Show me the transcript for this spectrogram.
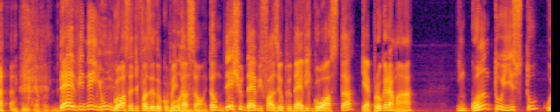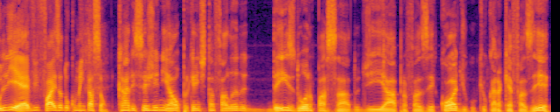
Ninguém quer fazer. dev nenhum gosta de fazer documentação. Então deixa o dev fazer o que o dev gosta, que é programar. Enquanto isto, o Liev faz a documentação. Cara, isso é genial, porque a gente está falando desde o ano passado de IA para fazer código que o cara quer fazer.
